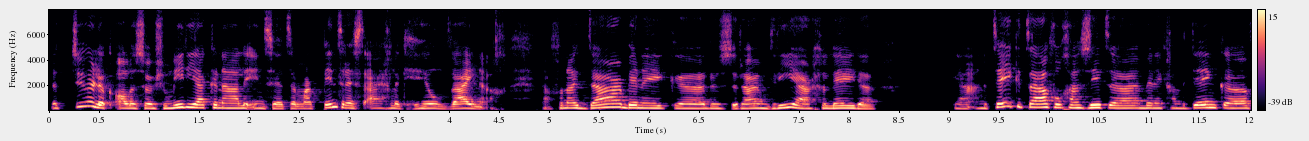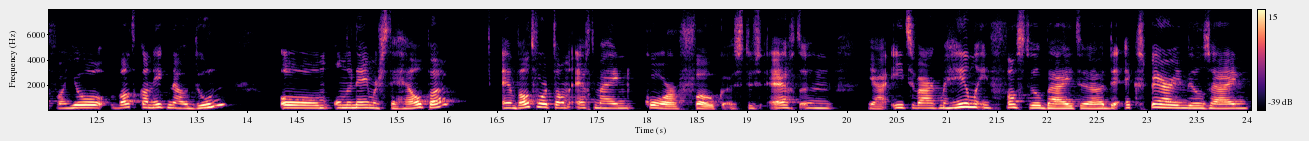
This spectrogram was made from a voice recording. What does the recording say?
natuurlijk alle social media kanalen inzetten, maar Pinterest eigenlijk heel weinig. Nou, vanuit daar ben ik uh, dus ruim drie jaar geleden ja, aan de tekentafel gaan zitten en ben ik gaan bedenken van joh, wat kan ik nou doen om ondernemers te helpen? En wat wordt dan echt mijn core focus? Dus echt een, ja, iets waar ik me helemaal in vast wil bijten, de expert in wil zijn.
